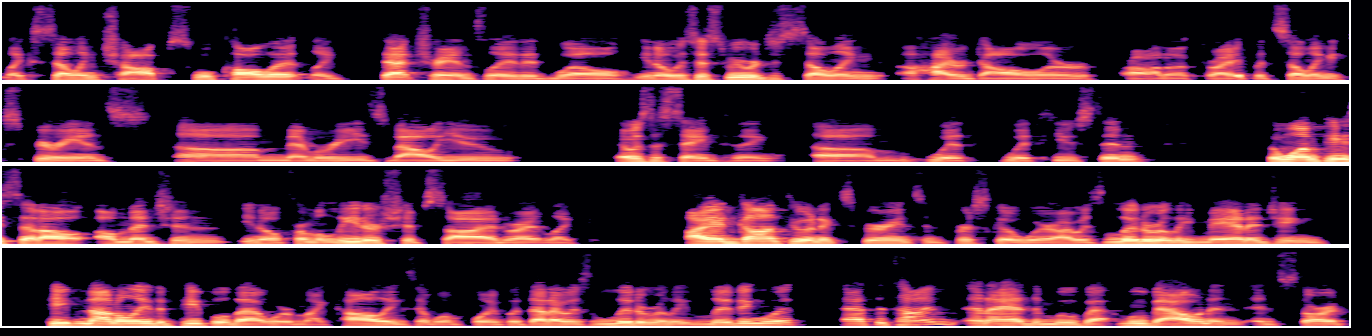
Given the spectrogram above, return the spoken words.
like selling chops, we'll call it, like that translated well. You know, it's just we were just selling a higher dollar product, right? But selling experience, um, memories, value. That was the same thing um, with with Houston. The one piece that I'll I'll mention, you know, from a leadership side, right? Like I had gone through an experience in Frisco where I was literally managing people, not only the people that were my colleagues at one point, but that I was literally living with at the time, and I had to move out, move out, and and start,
